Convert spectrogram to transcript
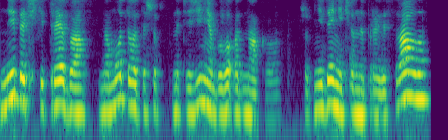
Ниточки треба намотувати, щоб натяжіння було однакове, щоб ніде нічого не провисало.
